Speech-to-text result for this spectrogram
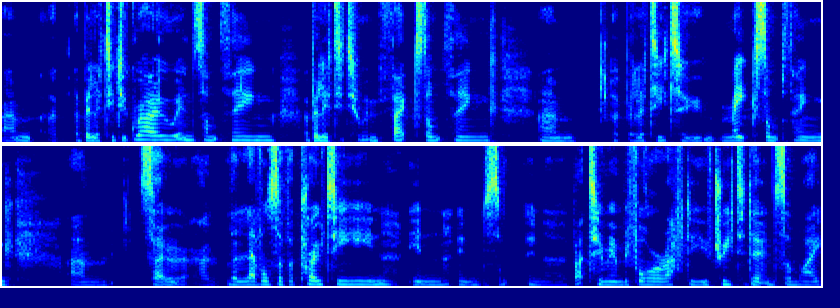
um, ability to grow in something, ability to infect something, um, ability to make something. Um, so uh, the levels of a protein in in some, in a bacterium before or after you've treated it in some way.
